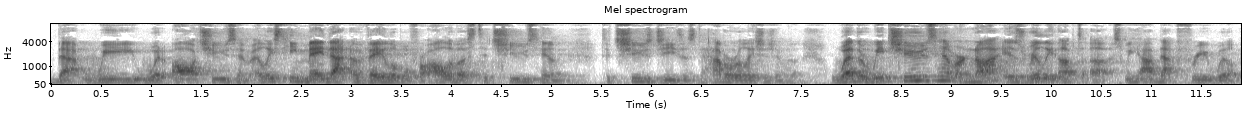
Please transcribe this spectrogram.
that we would all choose Him. At least He made that available for all of us to choose Him, to choose Jesus, to have a relationship with Him. Whether we choose Him or not is really up to us. We have that free will.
